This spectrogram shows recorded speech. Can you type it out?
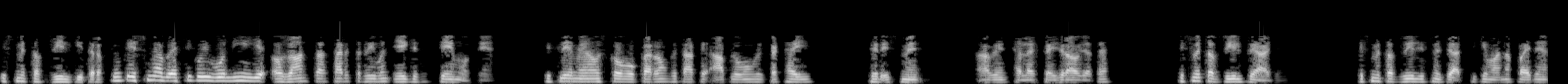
اس میں تفضیل کی طرف، کیونکہ اس میں اب ایسی کوئی وہ نہیں ہے، یہ اوزان سارے تقریباً ایک جیسے سیم ہوتے ہیں۔ اس لیے میں اس کو وہ کر رہا ہوں کہ تاکہ آپ لوگوں کی کٹھائی پھر اس میں آگے ان شاء اللہ اس کا اجرا ہو جاتا ہے۔ اس میں تفضیل پہ آ جائیں۔ اس میں تفضیل، اس میں زیادتی کے معنی پائے جائیں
